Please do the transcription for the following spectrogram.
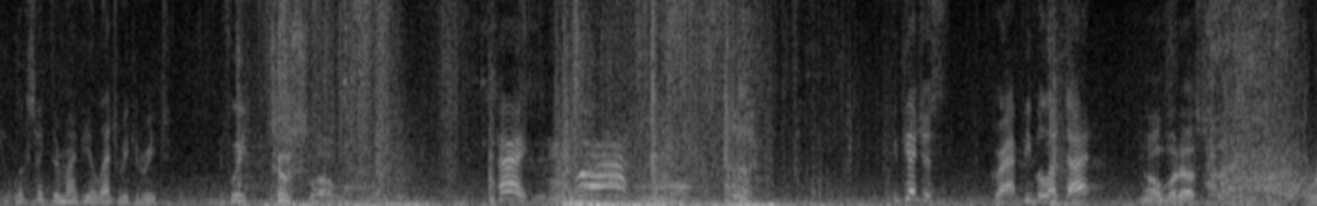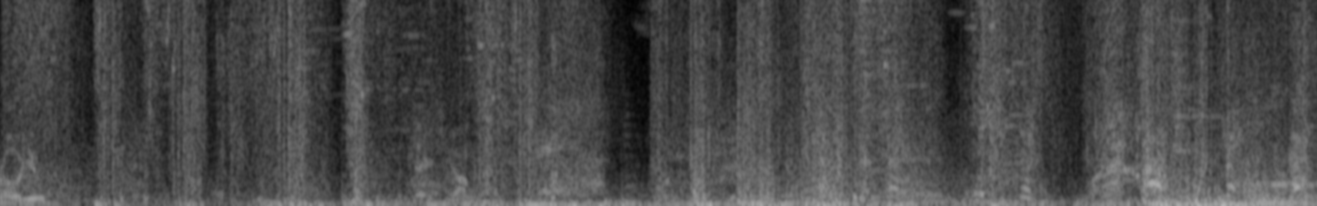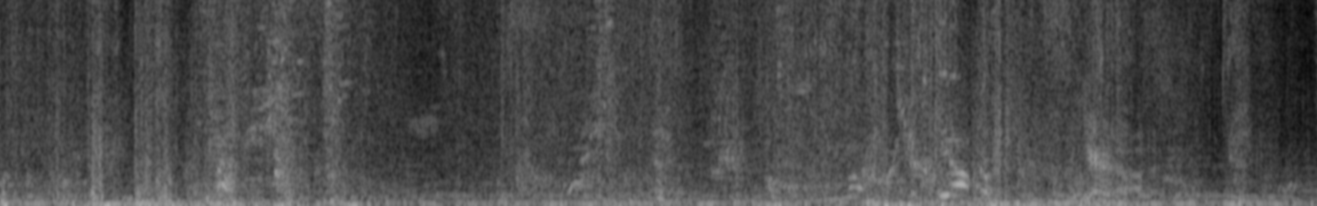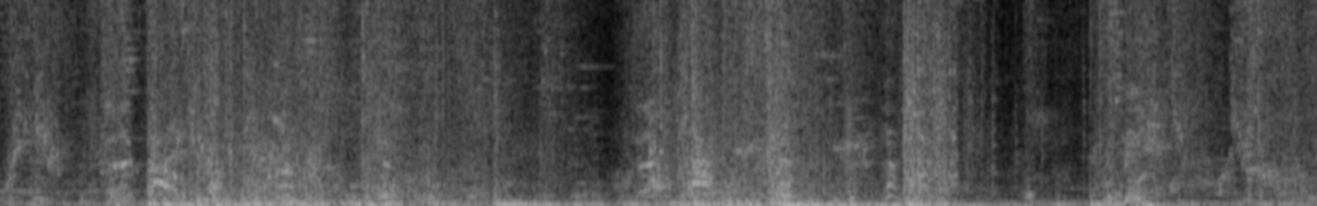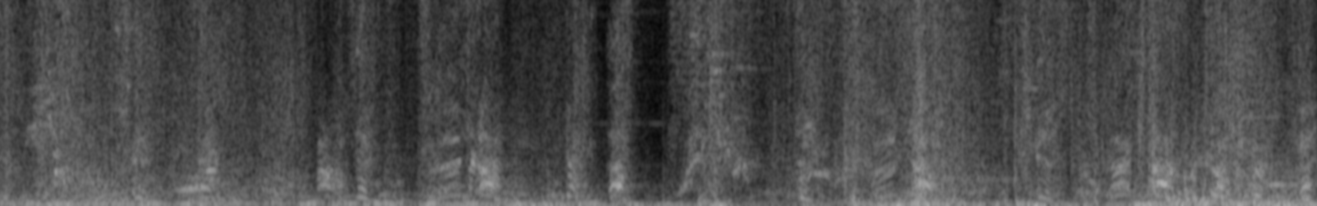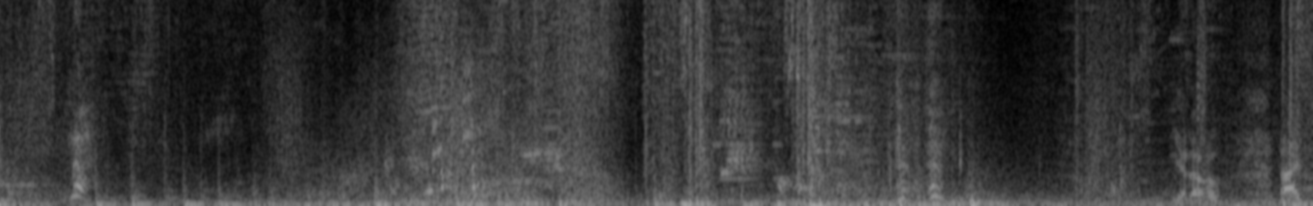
It looks like there might be a ledge we could reach. If we... Too slow. Hey! You can't just grab people like that. Oh, what else are they do? Throw you? the day's young. Get out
